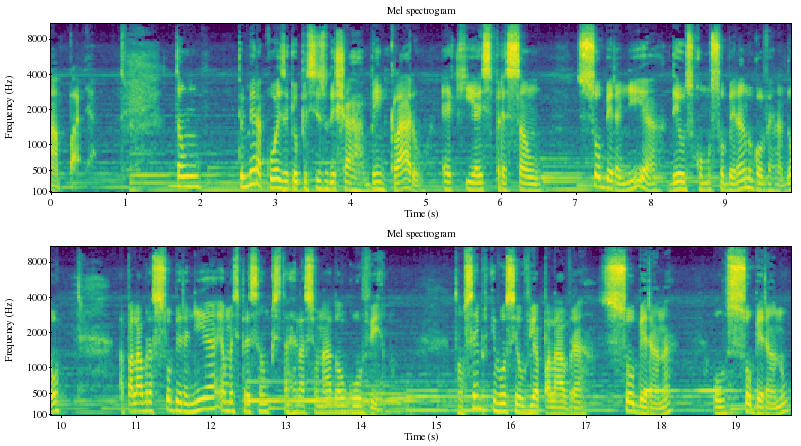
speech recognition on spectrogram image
a palha. Então, primeira coisa que eu preciso deixar bem claro é que a expressão soberania, Deus como soberano governador, a palavra soberania é uma expressão que está relacionada ao governo. Então, sempre que você ouvir a palavra soberana ou soberano,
